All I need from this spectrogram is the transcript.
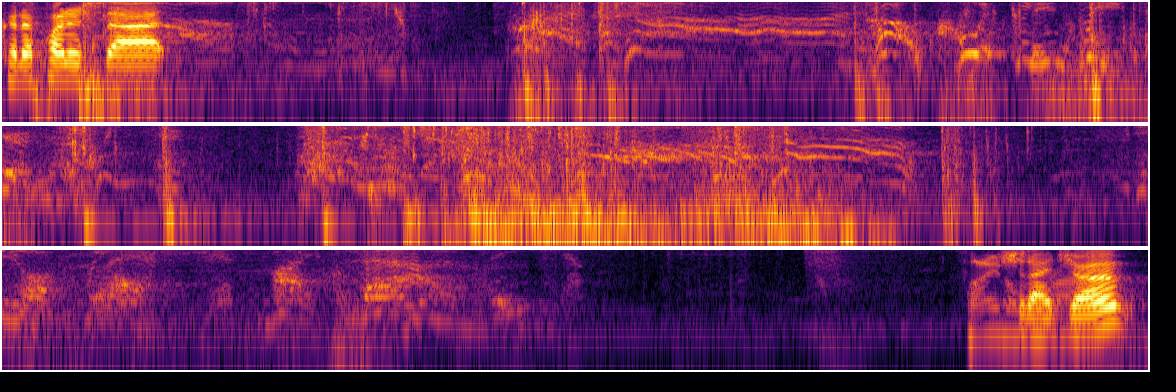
Could have punished that. How quickly beaten. Your flesh is my fantasy. Final Should I jump?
